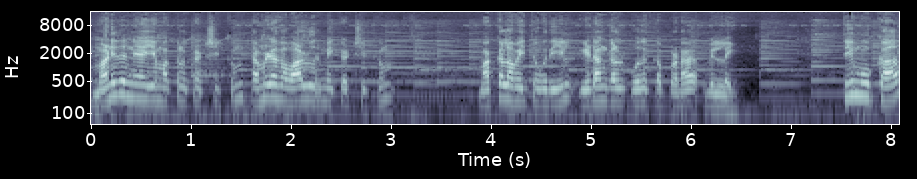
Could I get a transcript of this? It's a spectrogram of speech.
மனிதநேய மக்கள் கட்சிக்கும் தமிழக வாழ்வுரிமை கட்சிக்கும் மக்களவை தொகுதியில் இடங்கள் ஒதுக்கப்படவில்லை. திமுக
